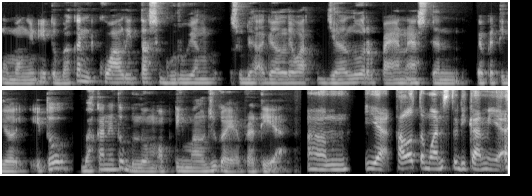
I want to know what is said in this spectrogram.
ngomongin itu bahkan kualitas guru yang sudah ada lewat jalur PNS dan PP3 itu bahkan itu belum optimal juga ya berarti ya? Um, ya kalau temuan studi kami ya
